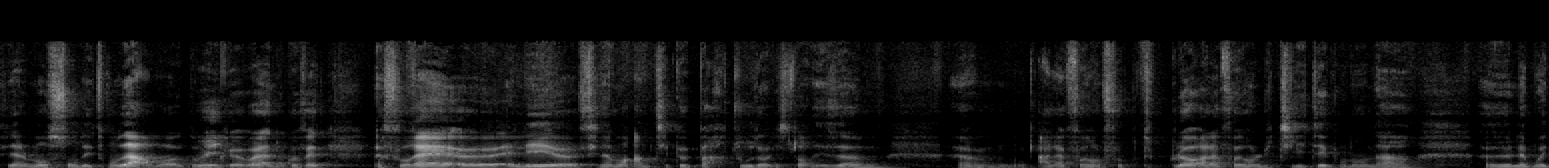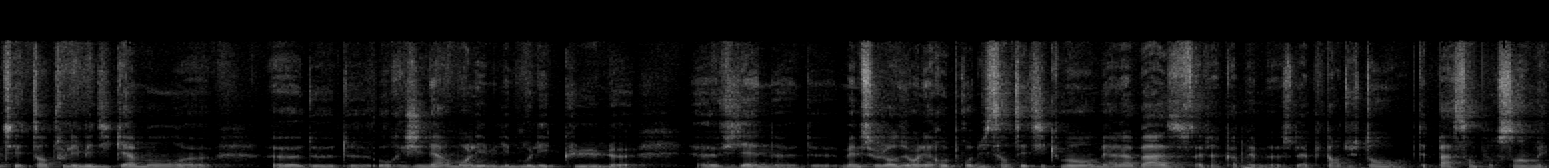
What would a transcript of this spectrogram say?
finalement, sont des troncs d'arbres. Donc voilà, donc en fait, la forêt, euh, elle est euh, finalement un petit peu partout dans l'histoire des hommes, euh, à la fois dans le folklore, à la fois dans l'utilité qu'on en a. la moitié étant tous les médicaments, de, originairement les, molécules viennent de, même si aujourd'hui on les reproduit synthétiquement, mais à la base ça vient quand même la plupart du temps, peut-être pas à 100%, mais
